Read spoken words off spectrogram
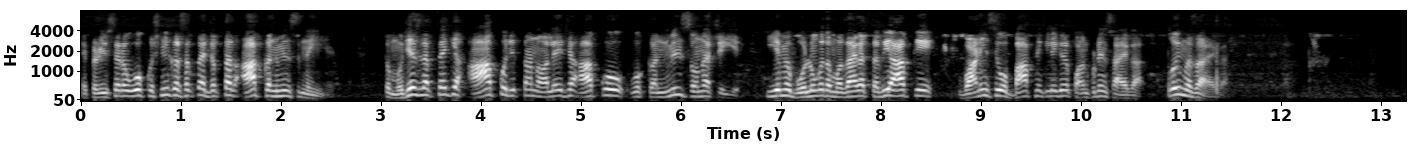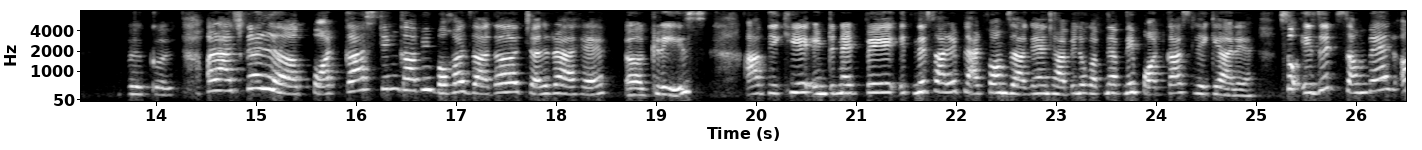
या प्रोड्यूसर हो, वो कुछ नहीं कर सकता जब तक आप कन्विंस नहीं है। तो मुझे लगता है कि आपको जितना नॉलेज है, आपको वो कन्विंस होना चाहिए। कि ये मैं बोलूँगा तो मज़ा आएगा, तभी आपके वाणी से वो बात निकलेगी और कॉन्फिडेंस आएगा तो ही मज़ा आएगा। बिल्कुल। और आजकल पॉडकास्टिंग का भी बहुत ज़्यादा चल रहा है क्रेज आप देखिए इंटरनेट पे इतने सारे प्लेटफॉर्म्स आ गए हैं जहाँ पे लोग अपने अपने पॉडकास्ट लेके आ रहे हैं। So is it somewhere a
